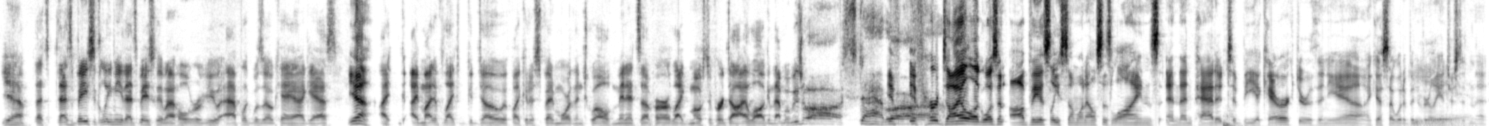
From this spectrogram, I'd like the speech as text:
Yeah, that's that's basically me. That's basically my whole review. Affleck was okay, I guess. Yeah. I I might have liked Gadot if I could have spent more than twelve minutes of her. Like most of her dialogue in that movie is oh stab. If, ah." if her dialogue wasn't obviously someone else's lines and then padded to be a character, then yeah, I guess I would have been really interested in that.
